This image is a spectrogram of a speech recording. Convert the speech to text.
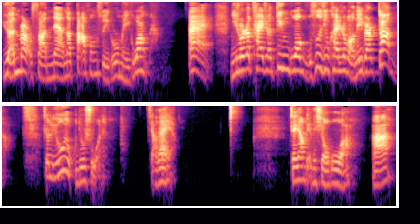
元宝山的那大风水沟煤矿呢？哎，你说这开车叮咣五四就开始往那边干呢？这刘勇就说了，贾代呀。真想给他销户啊啊！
